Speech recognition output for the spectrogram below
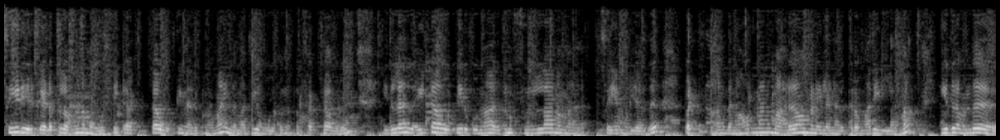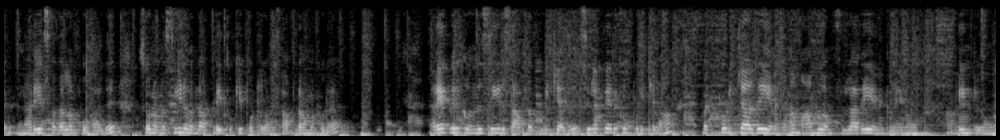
சீடு இருக்க இடத்துல வந்து நம்ம ஒட்டி கரெக்டாக ஒட்டி நறுக்கணும்னா இந்த மாதிரி உங்களுக்கு வந்து பர்ஃபெக்டாக வரும். இதில் லைட்டாக ஒட்டி இருக்கும்னா அதுக்குன்னு ஃபுல்லாக நம்ம செய்ய முடியாது. பட் அந்த நார்மலாக நம்ம அருவாமனையில் நறுக்கிற மாதிரி இல்லாமல் இது சீக்கிரம் வந்து நிறைய சதெல்லாம் போகாது. ஸோ நம்ம சீடை வந்து அப்படியே தூக்கி போட்டுடலாம் சாப்பிடாம கூட. நிறைய பேருக்கு வந்து சீடு சாப்பிட பிடிக்காது. சில பேருக்கு பிடிக்கலாம். பட் பிடிக்காது எனக்கு ஆனால் மாம்பழம் ஃபுல்லாகவே எனக்கு வேணும் அப்படின்றவங்க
